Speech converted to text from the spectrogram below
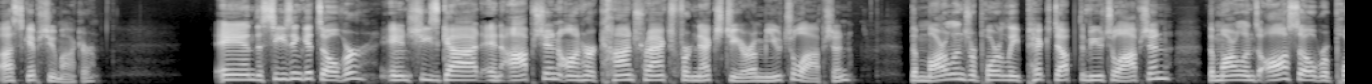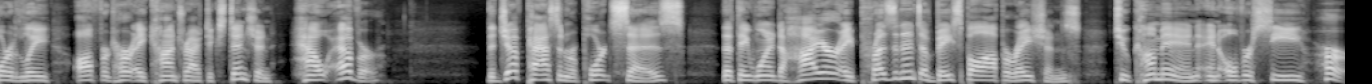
uh, Skip Schumaker. And the season gets over, and she's got an option on her contract for next year, a mutual option. The Marlins reportedly picked up the mutual option. The Marlins also reportedly offered her a contract extension. However, the Jeff Passan report says that they wanted to hire a president of baseball operations to come in and oversee her.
